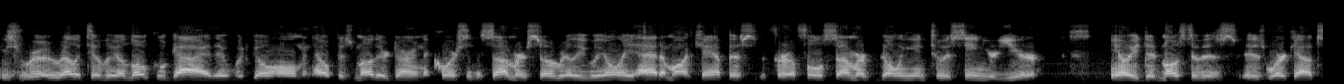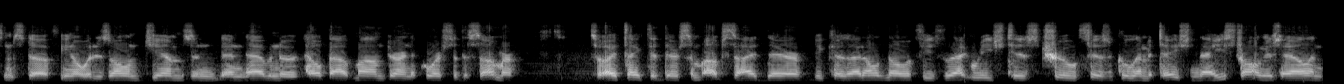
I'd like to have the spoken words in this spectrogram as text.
he's re- relatively a local guy that would go home and help his mother during the course of the summer. So really, we only had him on campus for a full summer going into his senior year you know, he did most of his, his workouts and stuff, you know, at his own gyms and, and having to help out mom during the course of the summer. So I think that there's some upside there because I don't know if he's reached his true physical limitation. Now he's strong as hell and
